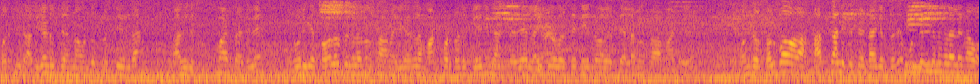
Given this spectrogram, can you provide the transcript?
ಪರಿಸ್ಥಿತಿ ಹದಗೆಡುತ್ತೆ ಅನ್ನೋ ಒಂದು ದೃಷ್ಟಿಯಿಂದ ನಾವಿಲ್ಲಿ ಶಿಫ್ಟ್ ಮಾಡ್ತಾ ಇದ್ದೀವಿ. ಊರಿಗೆ ಸೌಲಭ್ಯಗಳನ್ನು ಸಹ ನಾವು ಈಗಾಗಲೇ ಮಾಡಿಕೊಡ್ತಾ ಇದ್ದೀವಿ. ಕ್ಲೀನಿಂಗ್ ಆಗ್ತಾ ಇದೆ ಲೈಟ್ ವ್ಯವಸ್ಥೆ, ನೀರಿನ ವ್ಯವಸ್ಥೆ ಎಲ್ಲನೂ ಸಹ ಮಾಡ್ತೀವಿ. ಒಂದು ಸ್ವಲ್ಪ ತಾತ್ಕಾಲಿಕ ಸೆಟ್ ಆಗಿರ್ತದೆ. ಮುಂದಿನ ದಿನಗಳಲ್ಲಿ ನಾವು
